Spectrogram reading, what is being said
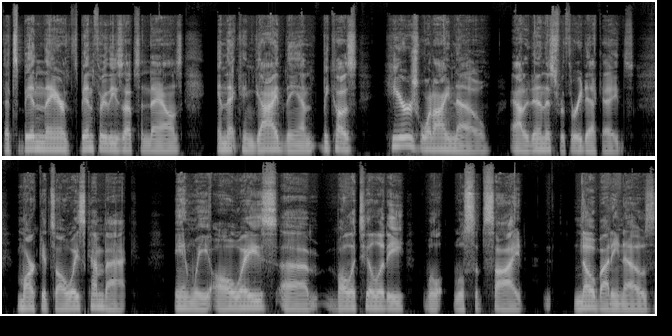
that's been there, that's been through these ups and downs, and that can guide them. Because here's what I know out of doing this for three decades markets always come back and we always um, volatility will will subside nobody knows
